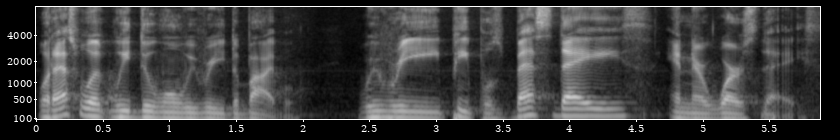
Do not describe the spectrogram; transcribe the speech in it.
well that's what we do when we read the bible we read people's best days and their worst days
